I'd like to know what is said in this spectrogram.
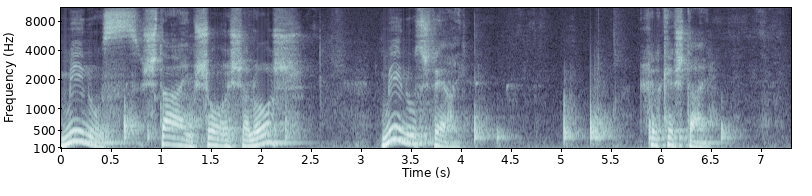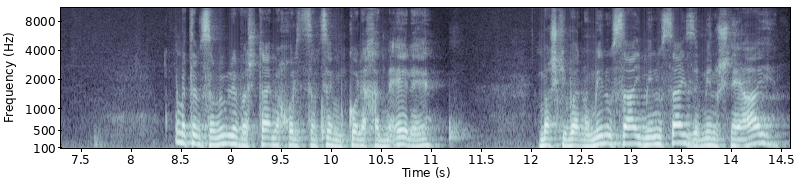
מינוס 2 שורש 3, מינוס 2i. חלקי 2. אם אתם שמים לב, ה-2 יכול להצטמצם עם כל אחד מאלה. מה שקיבלנו מינוס i, מינוס i זה מינוס 2i.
